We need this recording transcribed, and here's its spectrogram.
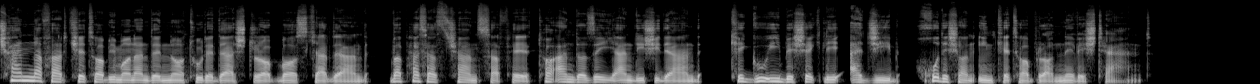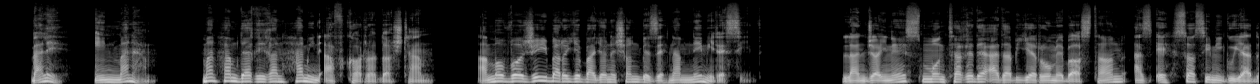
چند نفر کتابی مانند ناتور دشت را باز کرده اند و پس از چند صفحه تا اندازه ای اندیشیدند که گویی به شکلی عجیب خودشان این کتاب را نوشتهاند. بله، این منم. من هم دقیقا همین افکار را داشتم. اما واجهی برای بیانشان به ذهنم نمی رسید. لنجاینس منتقد ادبی روم باستان از احساسی می گوید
